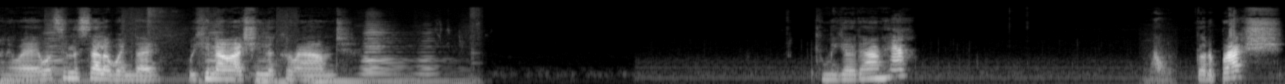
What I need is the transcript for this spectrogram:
Anyway, what's in the cellar window? We can now actually look around. Can we go down here? Got a brush?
